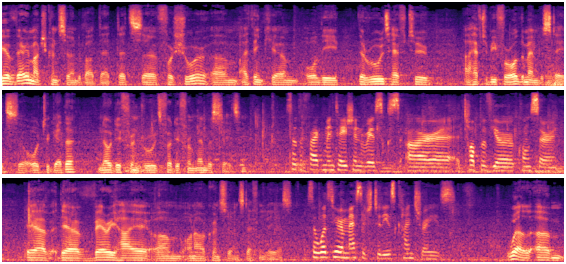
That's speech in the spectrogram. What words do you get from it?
We are very much concerned about that. That's uh, for sure. Um, I think um, all the, the rules have to uh, have to be for all the member states uh, all together. No different rules for different member states. So the fragmentation risks are uh, top of your concern. They are they are very high um, on our concerns. Definitely, yes. So what's your message to these countries? Well, um,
